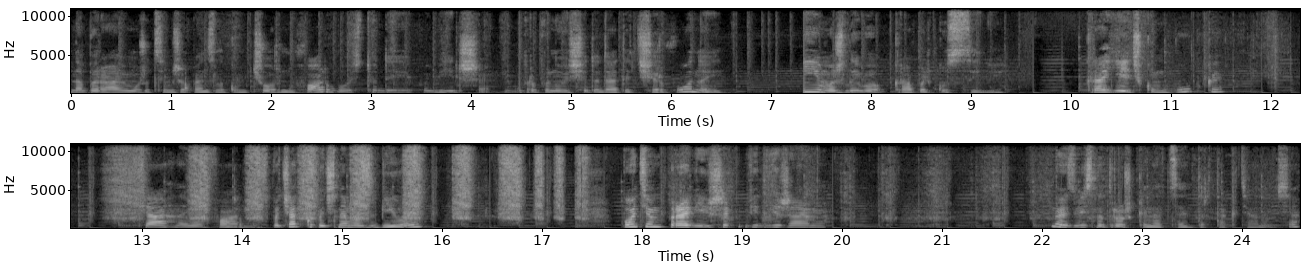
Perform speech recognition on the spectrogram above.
Набираю, можу цим же пензликом чорну фарбу ось туди побільше. Пропоную ще додати червоної і, можливо, крапельку синьої. Краєчком губки тягнемо фарбу. Спочатку почнемо з білої, потім правіше від'їжджаємо. Ну і, звісно, трошки на центр так тягнемося.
